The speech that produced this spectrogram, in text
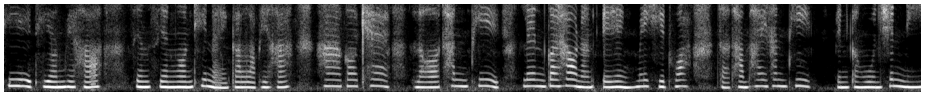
พี่เทียนเพคะเซียนเซียนงอนที่ไหนกันล่ะเพคะข้าก็แค่ล้อท่านพี่เล่นก็เท่านั้นเอง ไม่คิดว่าจะทำให้ท่านพี่เป็นกังวลเช่นนี้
